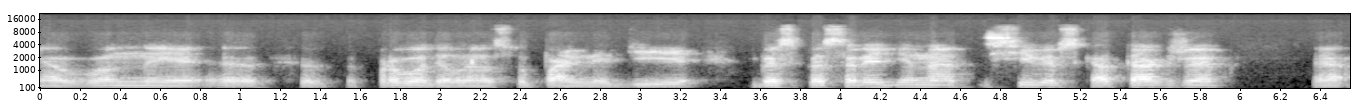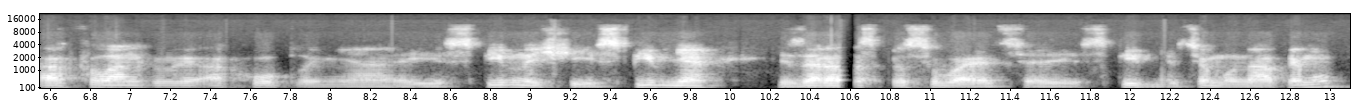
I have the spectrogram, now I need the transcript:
вони проводили наступальні дії безпосередньо на Сіверськ, а також флангові охоплення і з півночі, і з півдня, і зараз просуваються і з півдня в цьому напряму.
